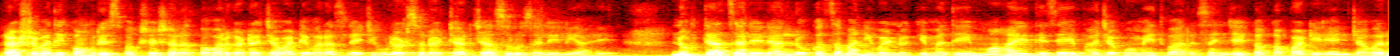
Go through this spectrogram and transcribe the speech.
राष्ट्रवादी काँग्रेस पक्ष शरद पवार गटाच्या वाटेवर असल्याची उलटसुलट चर्चा सुरू झालेली आहे. नुकत्याच झालेल्या लोकसभा निवडणुकीमध्ये महायुतीचे भाजप उमेदवार संजय काका पाटील यांच्यावर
